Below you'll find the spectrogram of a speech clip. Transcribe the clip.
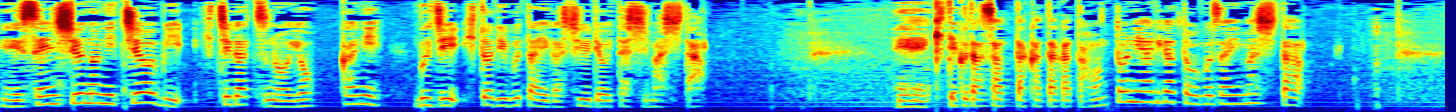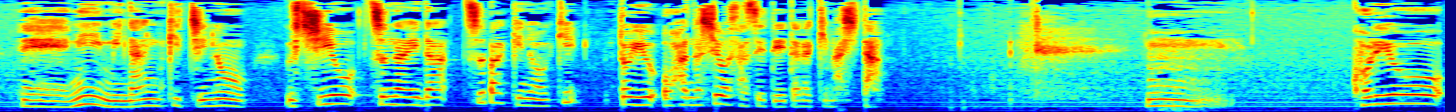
えー、先週の日曜日7月の4日に無事一人舞台が終了いたしました。えー、来てくださった方々本当にありがとうございました、えー、新見南吉の「牛をつないだ椿の木」というお話をさせていただきました。うん。これを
